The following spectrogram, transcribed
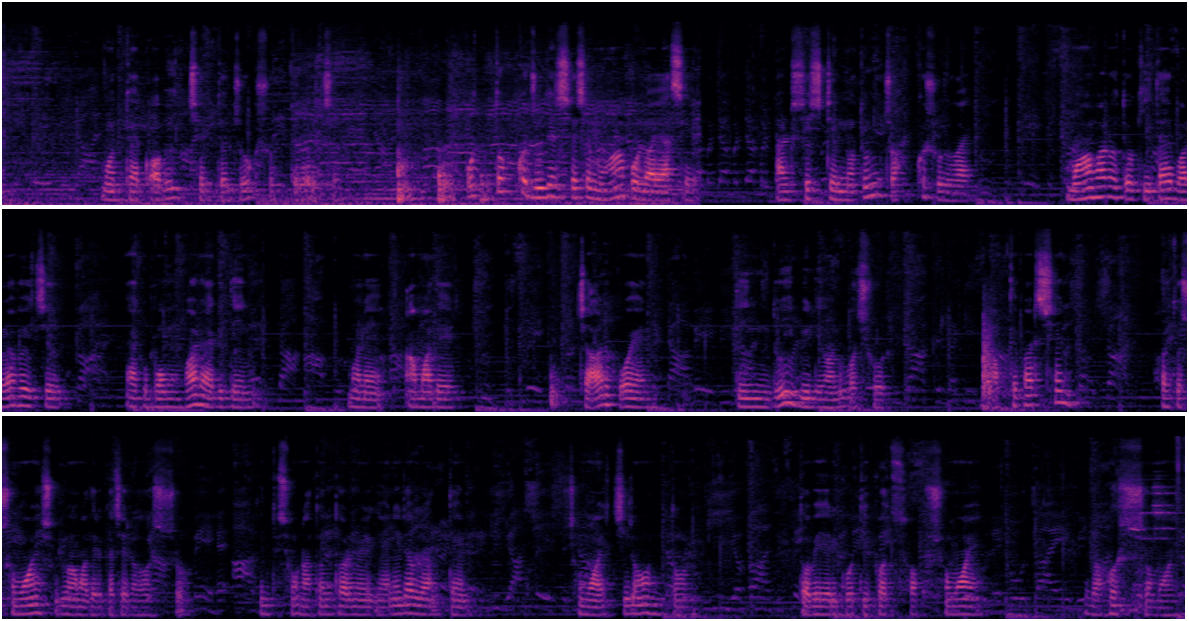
মধ্যে এক অবিচ্ছেদ্য যোগ সত্য রয়েছে। প্রত্যক্ষ যুগের শেষে মহাপ্রলয় আসে আর সৃষ্টির নতুন চক্র শুরু হয়। মহাভারত ও গীতায় বলা হয়েছে, এক বোম্বার একদিন মানে আমাদের চার পয়েন্ট তিন দুই বিলিয়ন বছর। ভাবতে পারছেন? হয়তো সময় শুধু আমাদের কাছে রহস্য, কিন্তু সনাতন ধর্মের জ্ঞানীরাও জানতেন, সময় চিরন্তন, তবে এর গতিপথ সব সময় রহস্যময়।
